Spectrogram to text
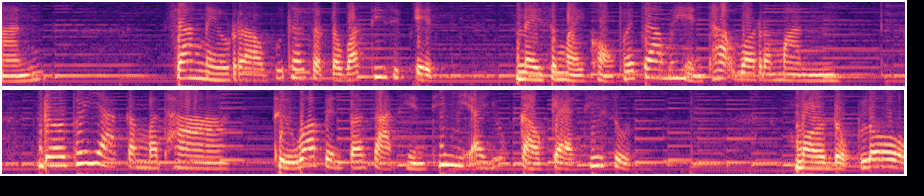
าร สร้างในราวพุทธศตวรรษที่ 11 ในสมัยของพระเจ้ามเห็นทวรมัน โดยพระยากรรมทาถือว่าเป็นปราสาทเห็นที่มีอายุเก่าแก่ที่สุด มรดกโลก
